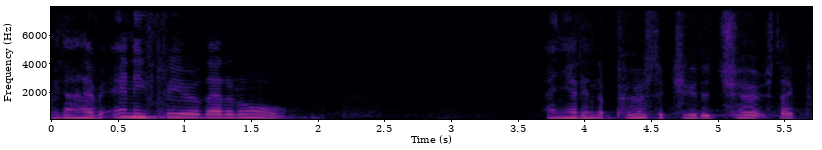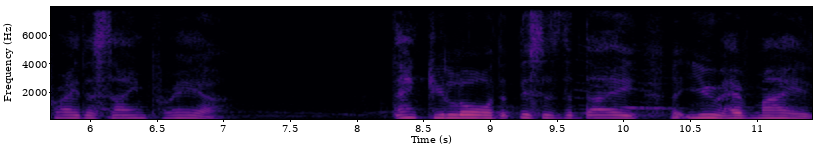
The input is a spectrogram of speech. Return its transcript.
We don't have any fear of that at all. And yet, in the persecuted church, they pray the same prayer. Thank you, Lord, that this is the day that you have made,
